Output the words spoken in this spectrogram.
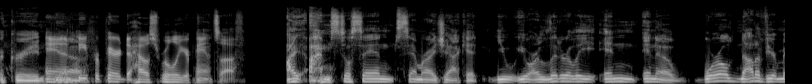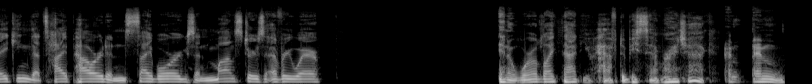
Agreed. and yeah. be prepared to house roll your pants off. I, I'm still saying samurai jacket. You you are literally in in a world not of your making that's high powered and cyborgs and monsters everywhere. In a world like that, you have to be samurai jack. and, and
